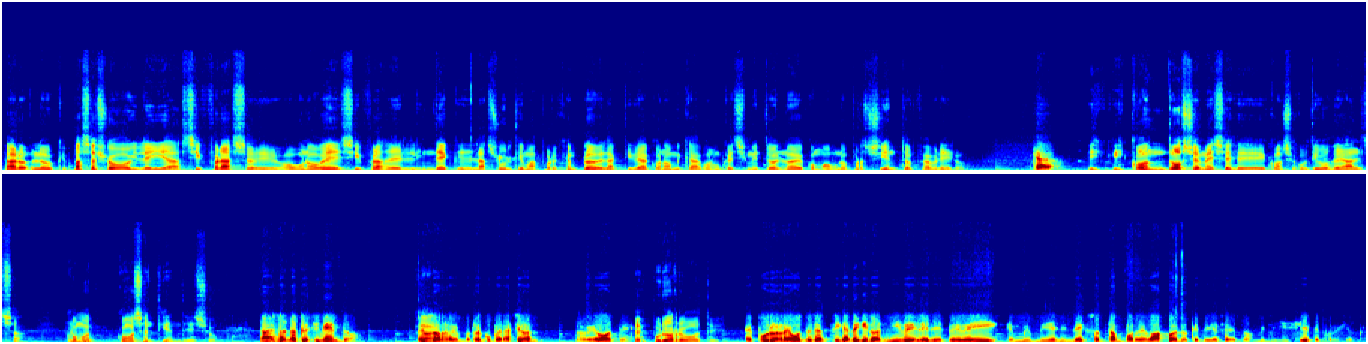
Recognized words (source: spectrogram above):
Claro, lo que pasa, yo hoy leía cifras, eh, o uno ve cifras del INDEC, de las últimas, por ejemplo, de la actividad económica con un crecimiento del 9,1% en febrero. Claro. Y, con 12 meses de, consecutivos de alza. ¿Cómo, ¿Cómo se entiende eso? No, eso no es crecimiento. Eso es recuperación, rebote. Es puro rebote. Es puro rebote. O sea, fíjate que los niveles de PBI que mide el indexo están por debajo de los que tenía en 2017, por ejemplo.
